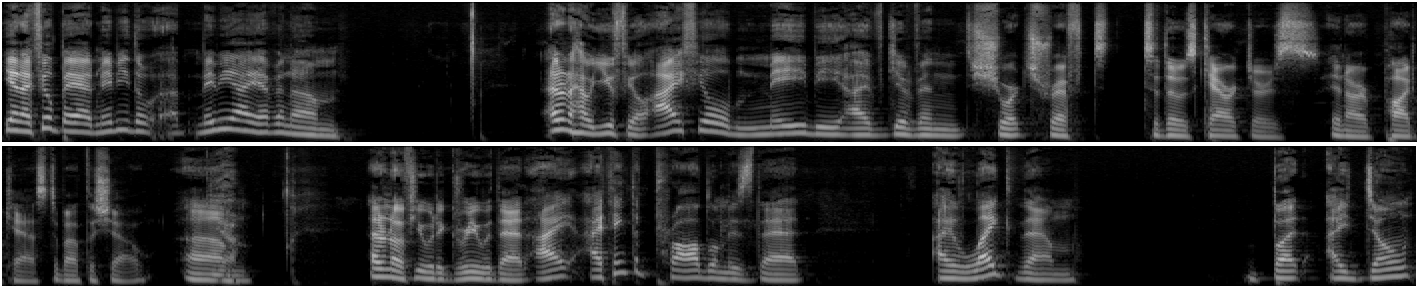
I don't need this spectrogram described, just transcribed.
yeah, and I feel bad. Maybe the uh, maybe I haven't um I don't know how you feel. I feel maybe I've given short shrift to those characters in our podcast about the show. Um I don't know if you would agree with that. I I think the problem is that I like them but I don't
